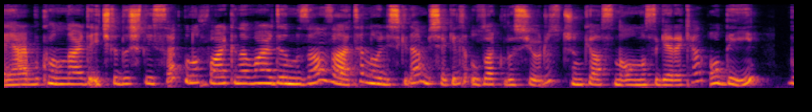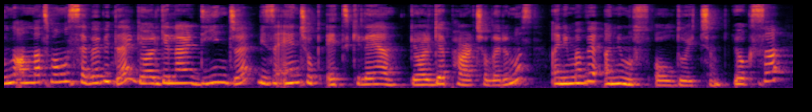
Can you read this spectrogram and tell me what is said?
Eğer bu konularda içli dışlıysak bunun farkına vardığımız an zaten o ilişkiden bir şekilde uzaklaşıyoruz. Çünkü aslında olması gereken o değil. Bunu anlatmamın sebebi de gölgeler deyince bizi en çok etkileyen gölge parçalarımız anima ve animus olduğu için. Yoksa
